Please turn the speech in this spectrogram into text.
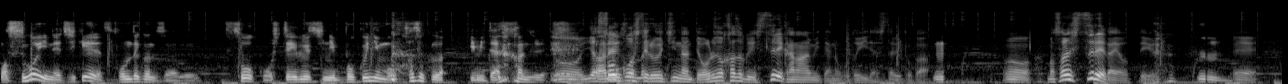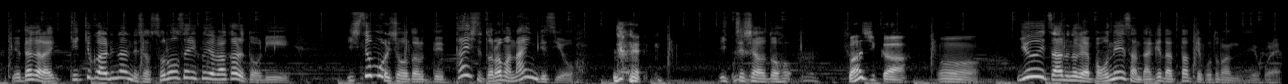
まあ、すごいね、時系列飛んでくんですよね。そうこうしているうちに僕にも家族がいいみたいな感じで。うん、いや、そうこうしてるうちになんて俺の家族に失礼かなみたいなことを言い出したりとか、うんうん、まあ、それは失礼だよっていう。うん。ええいやだから結局あれなんですよ、そのセリフで分かる通り、石森章太郎って大してドラマないんですよ。言っちゃしゃうと。マジか。うん。唯一あるのがやっぱお姉さんだけだったってことなんですよ、これ。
